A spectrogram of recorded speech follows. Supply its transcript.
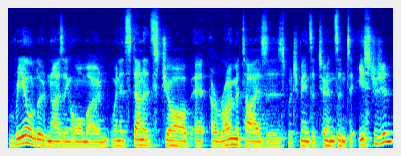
real luteinizing hormone, when it's done its job, it aromatizes, which means it turns into estrogen.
